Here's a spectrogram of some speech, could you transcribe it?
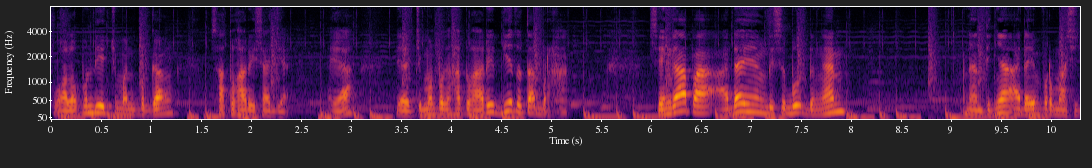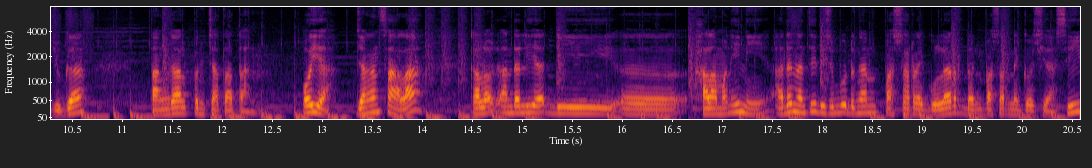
Walaupun dia cuma pegang satu hari saja ya. Ya cuma pegang satu hari dia tetap berhak. Sehingga apa? Ada yang disebut dengan nantinya ada informasi juga tanggal pencatatan. Oh ya jangan salah kalau anda lihat di eh, halaman ini ada nanti disebut dengan pasar reguler dan pasar negosiasi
